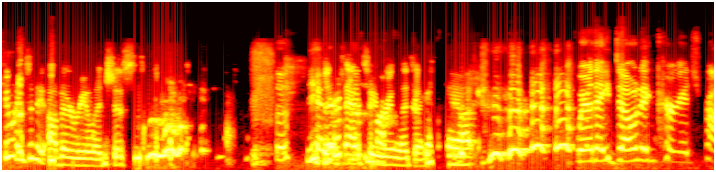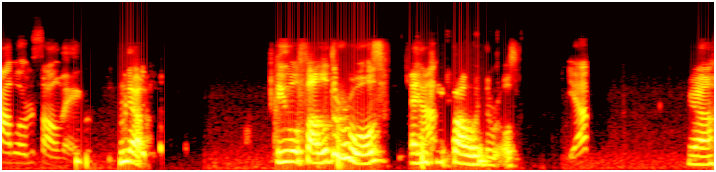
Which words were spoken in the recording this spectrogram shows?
he went to the other religious. yeah, that's actually religion. Where they don't encourage problem solving. No. You will follow the rules and yep. keep following the rules. Yep. Yeah.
